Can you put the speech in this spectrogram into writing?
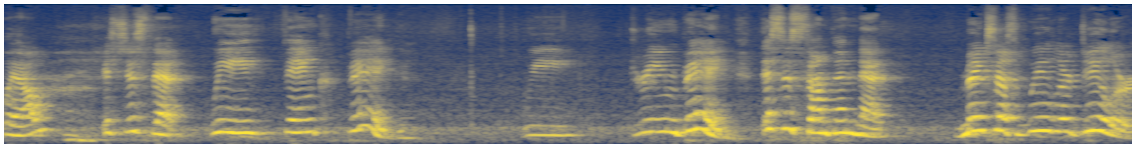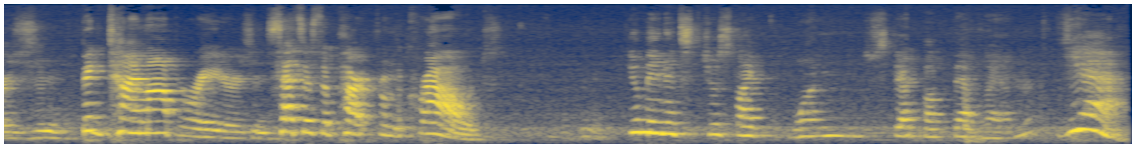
Well, it's just that we think big. We dream big. This is something that makes us wheeler dealers and big time operators and sets us apart from the crowds. You mean it's just like one step up that ladder? Yeah,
